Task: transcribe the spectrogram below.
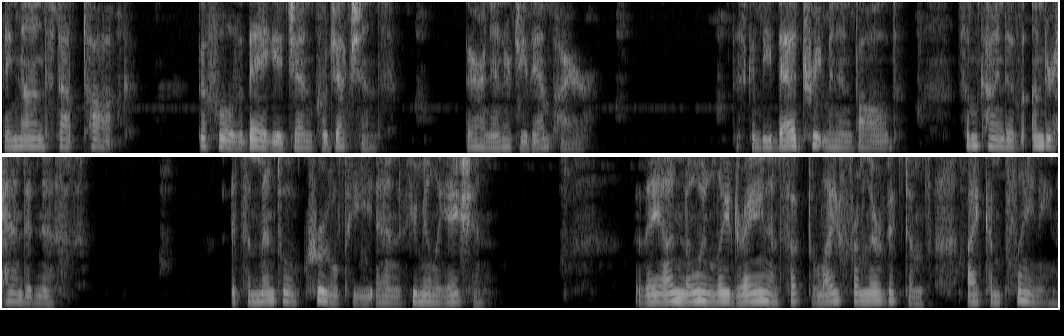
They non-stop talk. They're full of baggage and projections. They're an energy vampire. This can be bad treatment involved some kind of underhandedness. It's a mental cruelty and humiliation. They unknowingly drain and suck the life from their victims by complaining,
